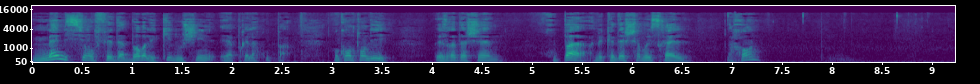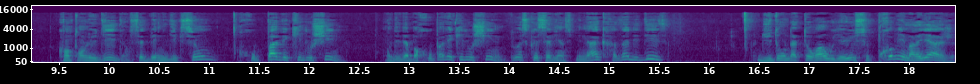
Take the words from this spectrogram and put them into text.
même si on fait d'abord les kiddushin et après la choupa. Donc, quand on dit Bezrat Hashem, Choupa Mekadesh Shamo Israël, quand on le dit dans cette bénédiction, Choupa Vekidushin, on dit d'abord Choupa Vekidushin. D'où est-ce que ça vient ce minag Chazal, ils disent du don de la Torah où il y a eu ce premier mariage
